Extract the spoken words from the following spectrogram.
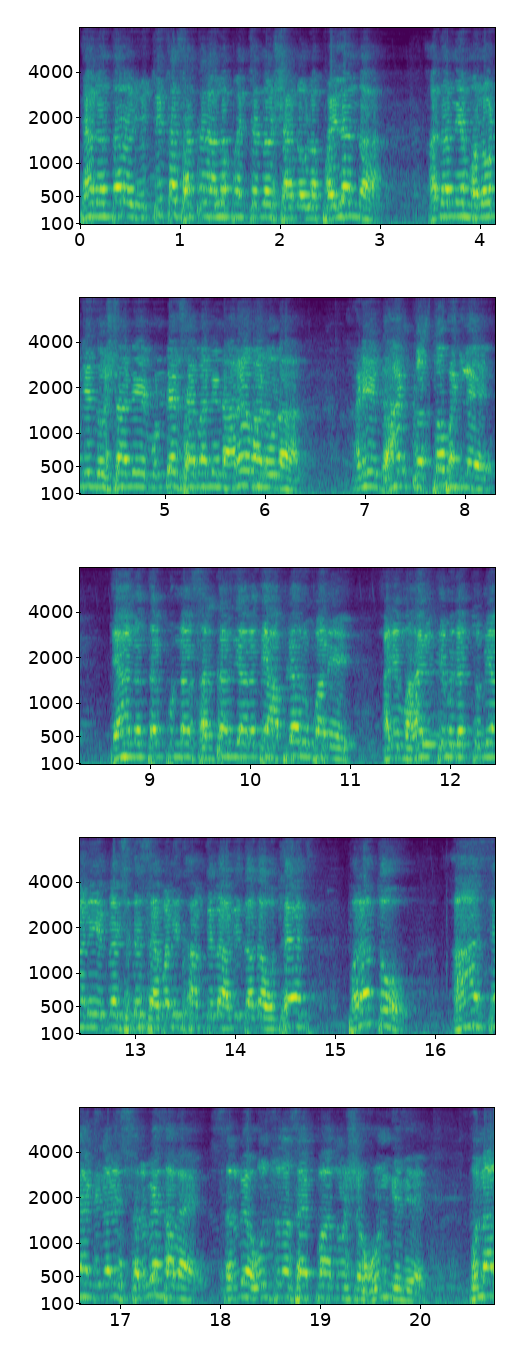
त्यानंतर युतीचा सरकार आलं पंच्याण्णव शहाण्णवला पहिल्यांदा. आदरणीय मनोजी जोशाने मुंडे साहेबांनी नारळ वाढवला आणि घाट कस्तो पडले. त्यानंतर पुन्हा सरकार जे आलं ते आपल्या रूपाने आणि महायुतीमध्ये तुम्ही आणि एकनाथ शिंदे साहेबांनी काम केलं दादा होतेच. परंतु आज त्या ठिकाणी सर्वे झालाय. सर्वे होऊन सुद्धा साहेब पाच वर्ष होऊन गेले. पुन्हा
